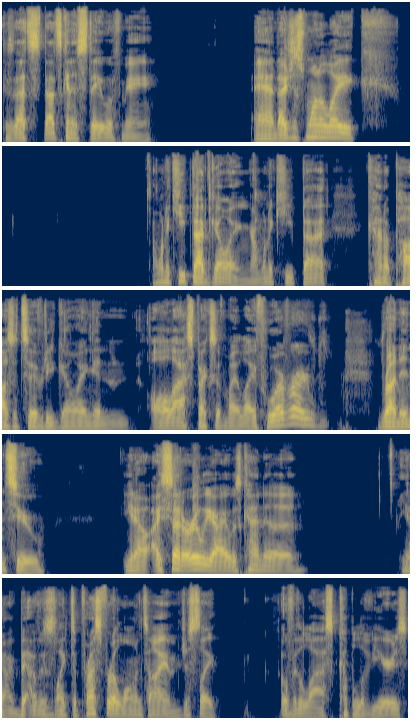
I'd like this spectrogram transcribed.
cuz that's that's going to stay with me. And I just want to like I want to keep that going. I want to keep that kind of positivity going in all aspects of my life. Whoever I run into, you know, I said earlier I was kind of you know, I, I was like depressed for a long time, just like over the last couple of years,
